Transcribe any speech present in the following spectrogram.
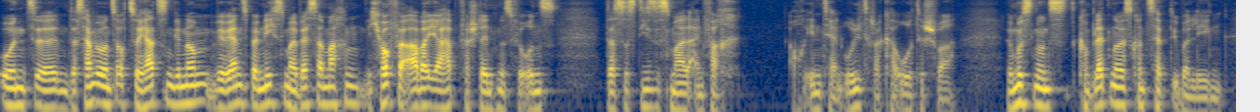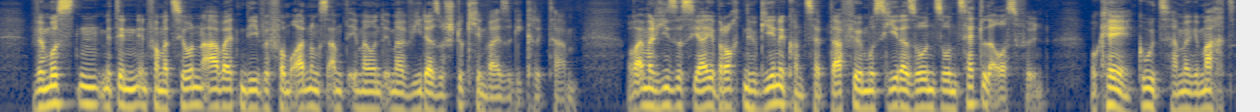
Und äh, das haben wir uns auch zu Herzen genommen. Wir werden es beim nächsten Mal besser machen. Ich hoffe aber, ihr habt Verständnis für uns, dass es dieses Mal einfach auch intern ultra chaotisch war. Wir mussten uns komplett neues Konzept überlegen. Wir mussten mit den Informationen arbeiten, die wir vom Ordnungsamt immer und immer wieder so stückchenweise gekriegt haben. Auf einmal hieß es, ja, ihr braucht ein Hygienekonzept, dafür muss jeder so und so einen Zettel ausfüllen. Okay, gut, haben wir gemacht.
